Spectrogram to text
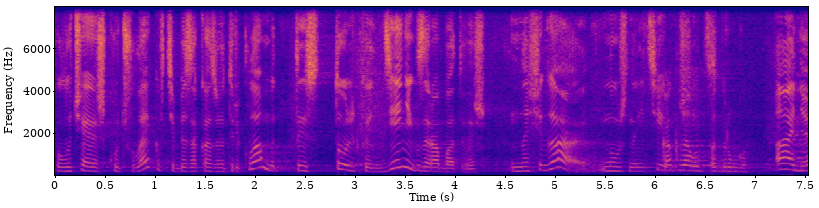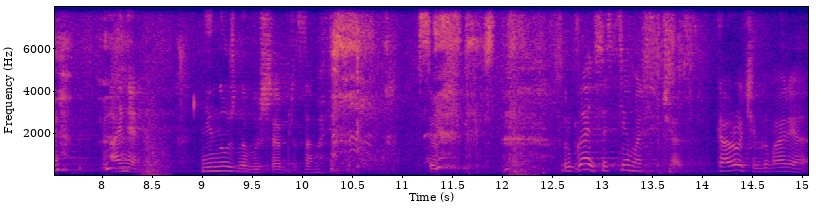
получаешь кучу лайков, тебе заказывают рекламу, ты столько денег зарабатываешь. Нафига нужно идти Как зовут учиться? подругу? Аня. Аня, не нужно высшее образование. Все. Другая система сейчас. Короче говоря,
